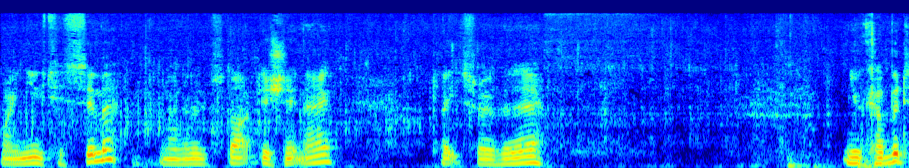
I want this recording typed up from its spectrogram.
my Newtis simmer and I'm going to start dishing it now. Plates are over there. New cupboard.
